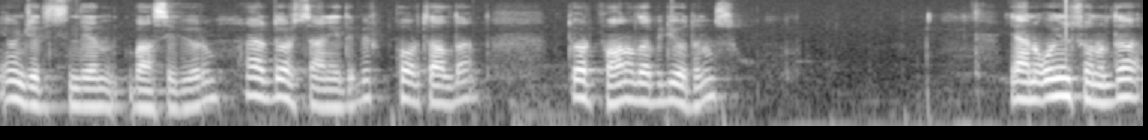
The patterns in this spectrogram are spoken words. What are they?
öncesinden bahsediyorum. Her 4 saniyede bir portaldan 4 puan alabiliyordunuz. Yani oyun sonunda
